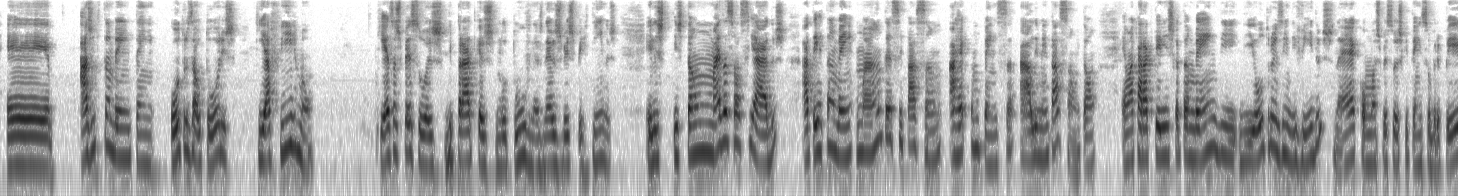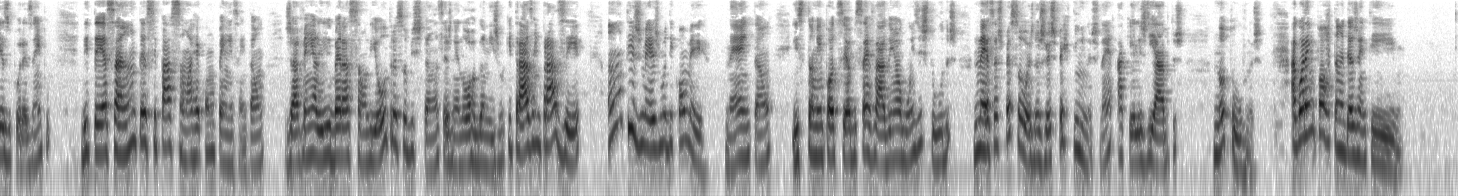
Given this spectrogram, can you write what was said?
É, a gente também tem outros autores que afirmam que essas pessoas de práticas noturnas, né, os vespertinos, eles estão mais associados a ter também uma antecipação à recompensa à alimentação. Então, é uma característica também de, de outros indivíduos, né, como as pessoas que têm sobrepeso, por exemplo, de ter essa antecipação à recompensa. Então, já vem ali liberação de outras substâncias né, no organismo que trazem prazer antes mesmo de comer. Né? Então, isso também pode ser observado em alguns estudos nessas pessoas, nos vespertinos, né? Aqueles de hábitos noturnos. Agora é importante a gente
